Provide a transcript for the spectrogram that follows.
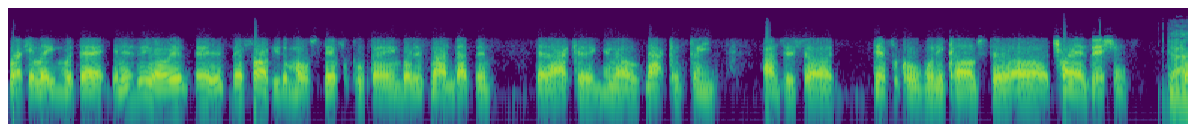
regulating with that. And it's, you know, it, it, it's probably the most difficult thing, but it's not nothing that I could, you know, not complete. I'm just uh, difficult when it comes to uh, transitions. Gotcha.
